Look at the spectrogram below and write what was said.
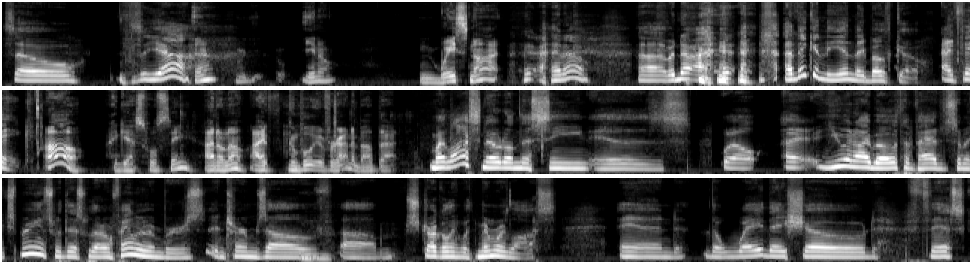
So so yeah, yeah, you know, waste not. I know. Uh, but no, I, I think in the end they both go. I think. Oh, I guess we'll see. I don't know. I've completely forgotten about that. My last note on this scene is well, I, you and I both have had some experience with this with our own family members in terms of mm-hmm. um, struggling with memory loss. And the way they showed Fisk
